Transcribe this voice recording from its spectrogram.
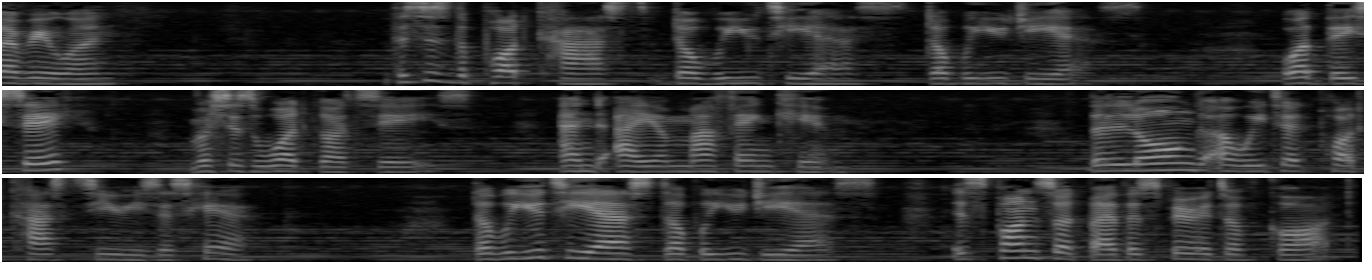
everyone. This is the podcast WTS, WGS. What they say versus what God says. And I am Mafen Kim. The long awaited podcast series is here. WTS, WGS is sponsored by the Spirit of God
